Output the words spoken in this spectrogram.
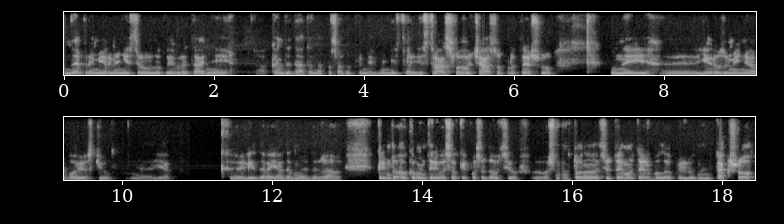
не прем'єр-міністра Великої Британії, а кандидата на посаду прем'єр-міністра Лістра свого часу про те, що у неї е, є розуміння обов'язків е, як лідера ядерної держави. Крім того, коментарі високих посадовців Вашингтону на цю тему теж були оприлюднені. Так що,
